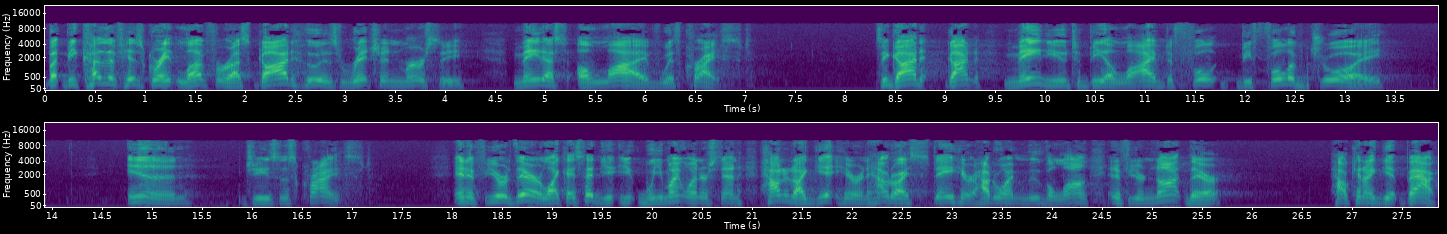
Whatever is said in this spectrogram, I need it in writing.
But because of his great love for us, God, who is rich in mercy, made us alive with Christ. See, God, God made you to be alive, to full, be full of joy in Jesus Christ. And if you're there, like I said, you, you, well, you might want to understand how did I get here and how do I stay here? How do I move along? And if you're not there, how can I get back?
